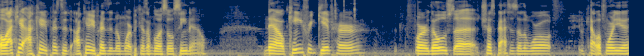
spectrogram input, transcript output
Oh I can't I can't be president I can't be president no more because I'm going so senile. Now Now, can you forgive her for those uh, trespasses of the world in California?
